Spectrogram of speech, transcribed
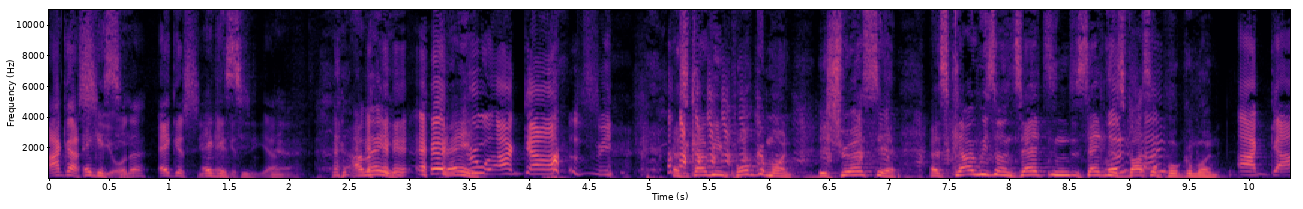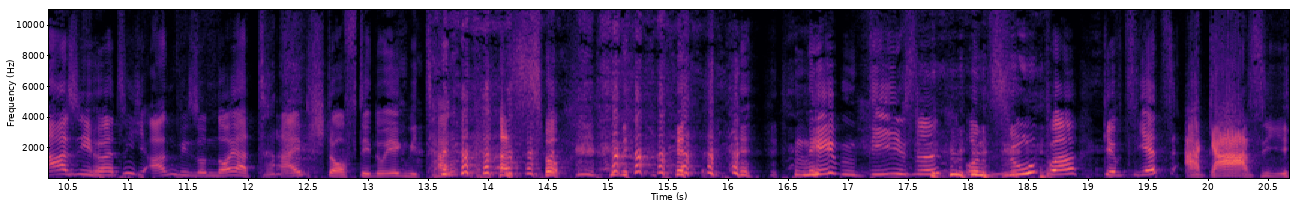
Agassi, Agassi. oder? Agassi. Agassi. ja. Ja. Aber hey, hey, Andrew Agassi. das klang wie ein Pokémon. Ich schwör's dir. Es klang wie so ein selten, seltenes. Wasser-Pokémon. Agassi hört sich an wie so ein neuer Treibstoff, den du irgendwie tanken kannst. So. Neben Diesel und Super gibt's jetzt Agassi.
